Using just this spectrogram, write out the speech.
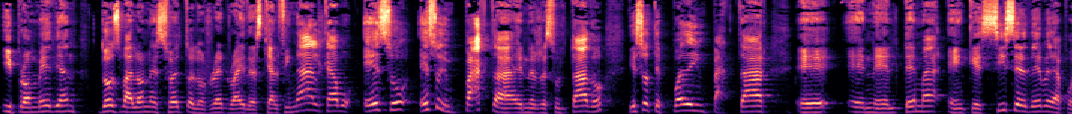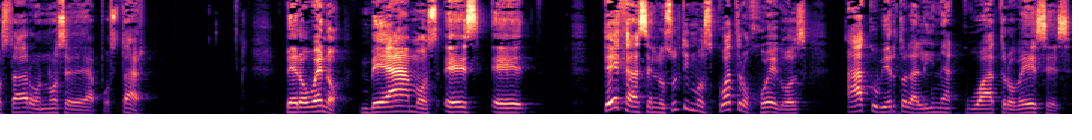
y promedian dos balones sueltos los Red Riders, que al final al cabo eso, eso impacta en el resultado y eso te puede impactar eh, en el tema en que si se debe de apostar o no se debe apostar. Pero bueno, veamos, es... Eh, Texas en los últimos cuatro juegos ha cubierto la línea cuatro veces.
